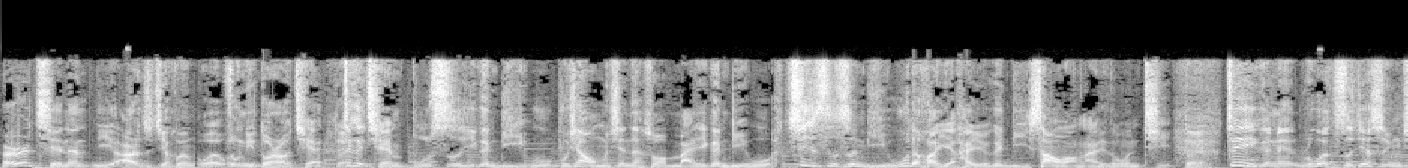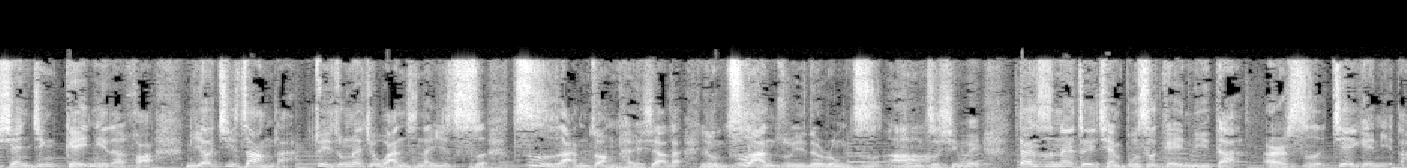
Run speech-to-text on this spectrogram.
而且呢，你儿子结婚，我送你多少钱？对这个钱不是一个礼物，不像我们现在说买一个礼物，即使是礼物的话，也还有一个礼尚往来的问题。对这个呢，如果直接是用现金给你的话，你要记账的，最终呢就完成了一次自然状态下的一种自然主义的融资啊融资行为。但是呢，这个钱不是给你的，而是借给你的，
